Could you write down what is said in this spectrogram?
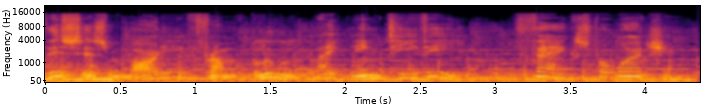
This is Marty from Blue Lightning TV. Thanks for watching.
